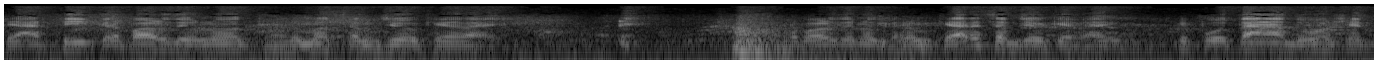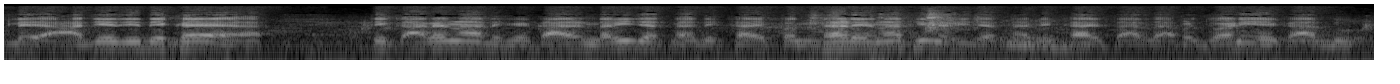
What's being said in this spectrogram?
ત્યારથી કૃપાળુદેવ નો ધર્મ સમજ્યો કહેવાય. કૃપાળુદેવ નો ધર્મ ક્યારે સમજ્યો કહેવાય? કે પોતાના દોષ એટલે આજે જે દેખાય તે કાલે ના દેખાય. કાલે નવી જાતના દેખાય પંધાડે એનાથી નવી જાતના દેખાય. તાર આપણે જાણીએ કે આ દોષ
